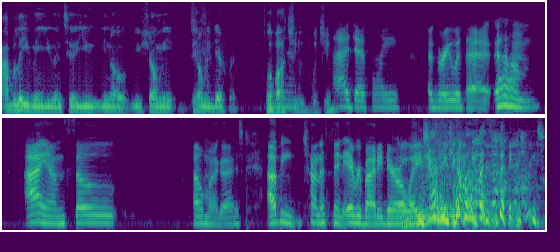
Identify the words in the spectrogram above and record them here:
I believe in you until you you know you show me show me Different. different. what about Yeah. you? Would you? I definitely agree with that. Um, I am so. Oh my gosh, I'll be trying to send everybody their way, trying to give them a second.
